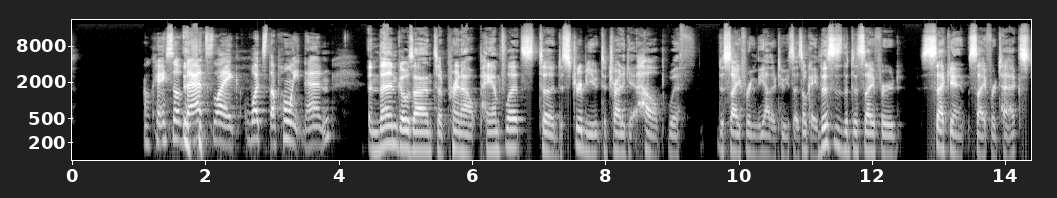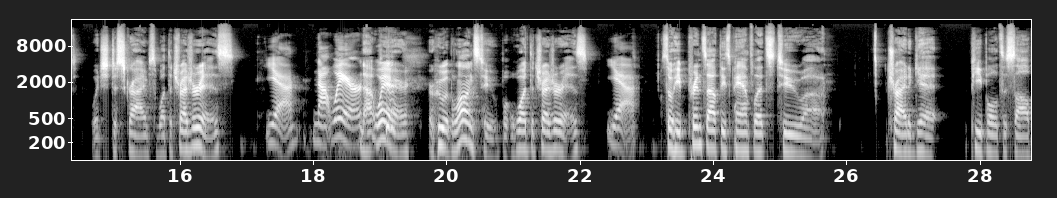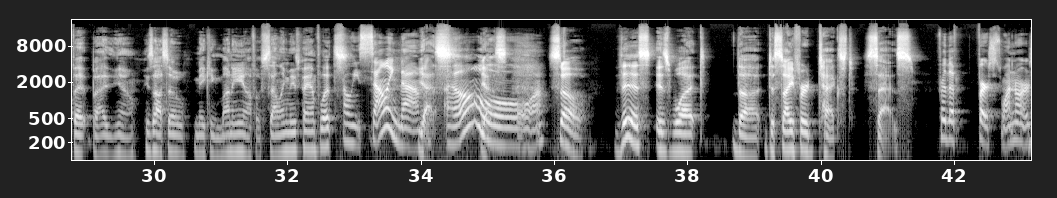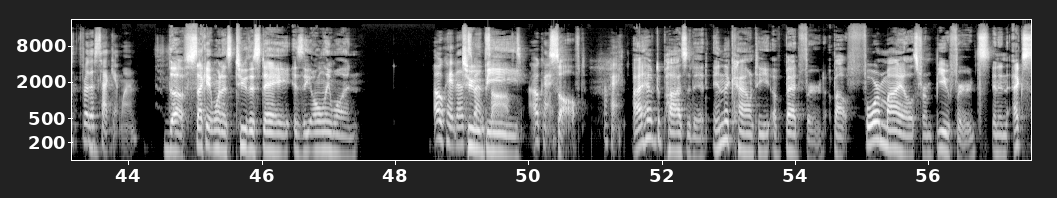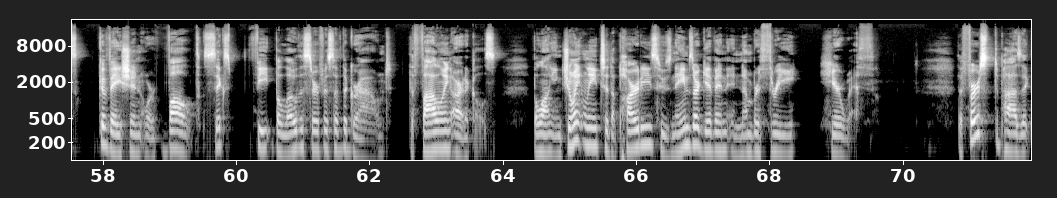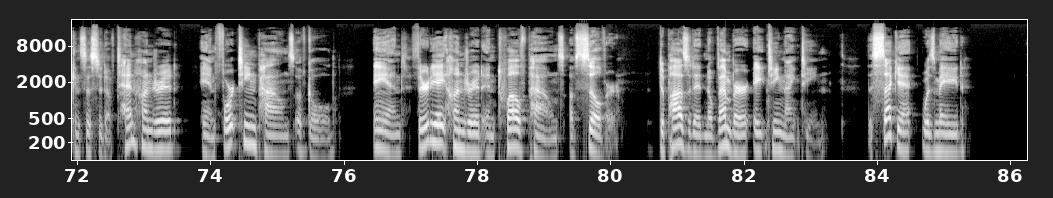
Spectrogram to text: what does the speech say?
okay, so that's like what's the point then? And then goes on to print out pamphlets to distribute to try to get help with deciphering the other two. He says, okay, this is the deciphered second ciphertext. which describes what the treasure is, Yeah. Not where. not where or who it belongs to, but what the treasure is. Yeah. So he prints out these pamphlets to uh, try to get people to solve it, but you know he's also making money off of selling these pamphlets. Oh, he's selling them. Yes. Oh. So this is what the deciphered text says. For the first one or for the second one? The second one is to this day is the only one Okay, that's To be solved. Okay. solved. Okay. I have deposited in the county of Bedford, about four miles from Buford's, in an excavation or vault six feet below the surface of the ground, the following articles, belonging jointly to the parties whose names are given in number three herewith. The first deposit consisted of ten hundred and fourteen pounds of gold and thirty eight hundred and twelve pounds of silver deposited November 1819. The second was made,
